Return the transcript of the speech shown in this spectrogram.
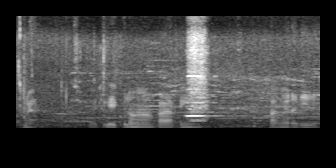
So, ilagay ko lang ang aking camera dito.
